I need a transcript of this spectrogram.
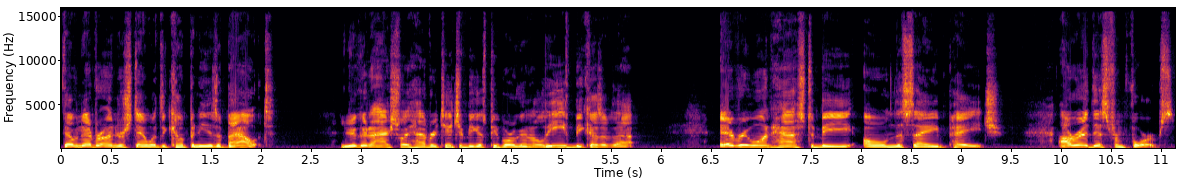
they'll never understand what the company is about. You're going to actually have retention because people are going to leave because of that. Everyone has to be on the same page. I read this from Forbes.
